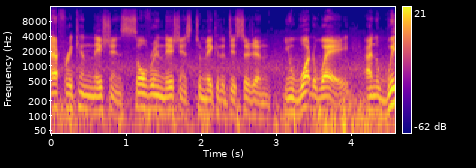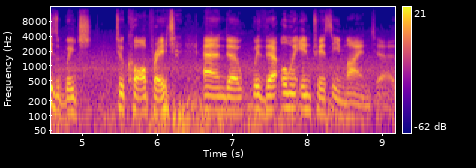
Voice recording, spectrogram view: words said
African nations, sovereign nations, to make the decision in what way and with which to cooperate, and uh, with their own interests in mind. Uh,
